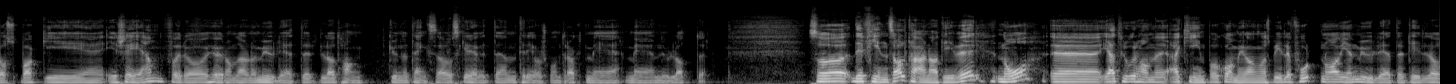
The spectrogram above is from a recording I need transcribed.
Rossbakk i, i Skien for å høre om det er noen muligheter til at han kunne tenkt seg å skrevet en treårskontrakt med, med 08. Så det finnes alternativer nå. Eh, Jeg tror han er keen på å komme i gang og spille fort. Nå har vi en muligheter til å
